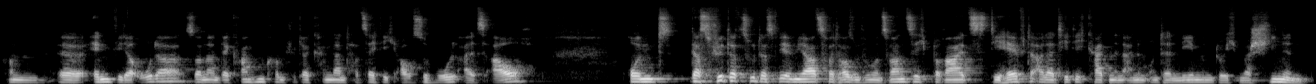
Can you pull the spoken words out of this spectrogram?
von äh, entweder oder, sondern der Quantencomputer kann dann tatsächlich auch sowohl als auch. Und das führt dazu, dass wir im Jahr 2025 bereits die Hälfte aller Tätigkeiten in einem Unternehmen durch Maschinen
